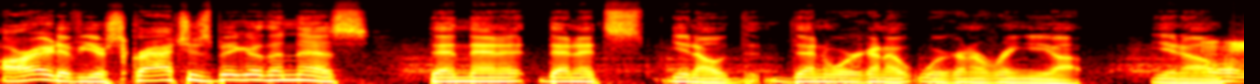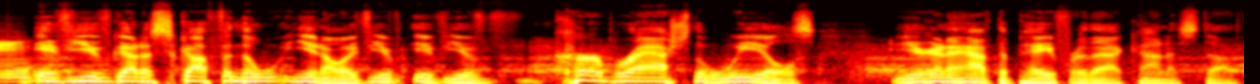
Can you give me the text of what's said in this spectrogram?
all right, if your scratch is bigger than this, then then it, then it's you know th- then we're gonna we're gonna ring you up. You know, Mhm. if you've got a scuff in the you know if you've if you've curb rash the wheels, you're gonna have to pay for that kind of stuff.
